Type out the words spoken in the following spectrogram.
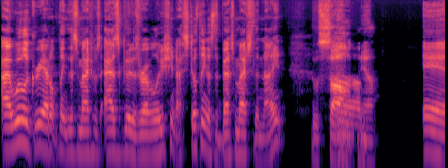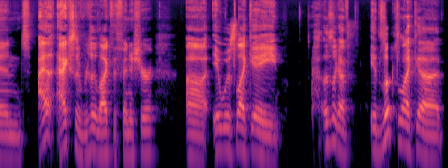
I will agree. I don't think this match was as good as Revolution. I still think it's the best match of the night. It was solid. um, yeah, and I actually really liked the finisher. Uh, it was like a, it was like a, it looked like a,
